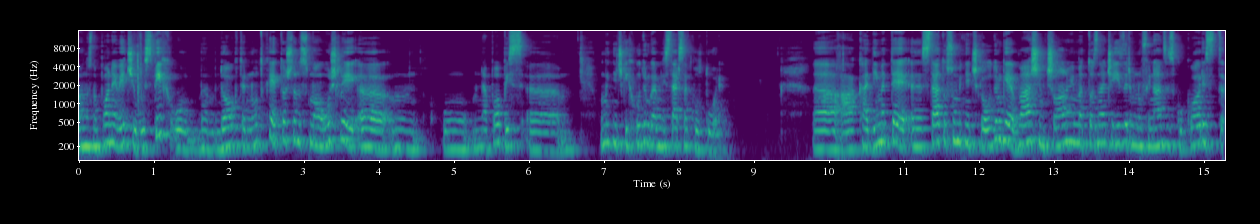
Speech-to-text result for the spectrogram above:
odnosno ponajveći uspjeh u, do ovog trenutka je to što smo ušli u, na popis umjetničkih udruga Ministarstva kulture. A kad imate e, status umjetničke udruge, vašim članovima to znači izravnu financijsku korist e,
